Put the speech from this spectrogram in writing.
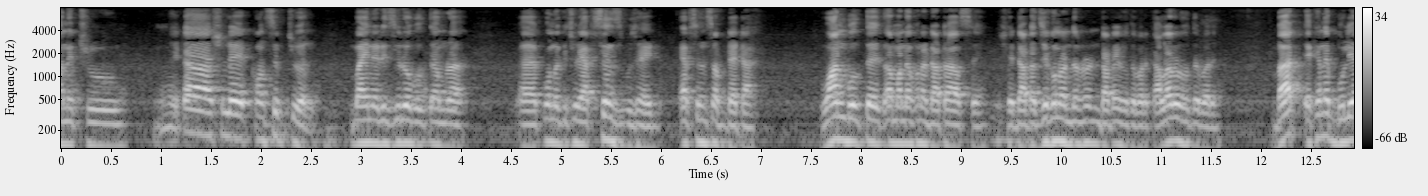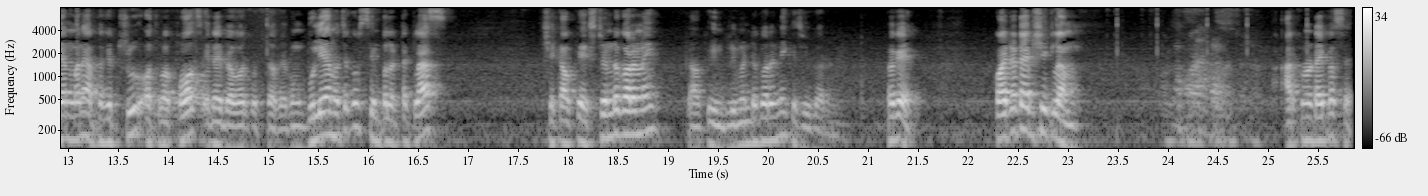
মানে ট্রু এটা আসলে কনসেপচুয়াল বাইনারি জিরো বলতে আমরা কোনো কিছুর অ্যাবসেন্স বুঝাই অ্যাবসেন্স অফ ডাটা ওয়ান বলতে তার মানে ওখানে ডাটা আছে সেই ডাটা যে কোনো ধরনের ডাটাই হতে পারে কালারও হতে পারে। বাট এখানে বুলিয়ান মানে আপনাকে ট্রু অথবা ফলস এটাই ব্যবহার করতে হবে। এবং বুলিয়ান হচ্ছে খুব সিম্পল একটা ক্লাস সে কাউকে এক্সটেন্ডও করে নাই, কাউকে ইমপ্লিমেন্টও করে নাই, কিছুই করে নাই। ওকে কয়টা টাইপ শিখলাম? আর কোনো টাইপ আছে?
